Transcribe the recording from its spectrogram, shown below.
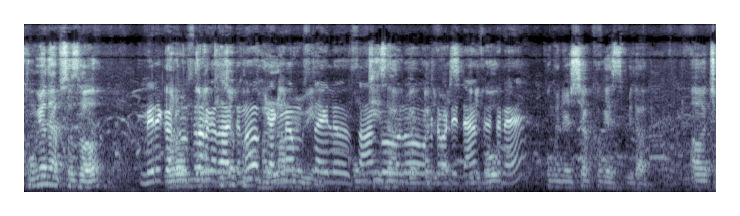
공연에 앞서서 మీరు ఇక్కడ 여러분들의 చూస్తున్నారు కదా 쾌적한 అతను 관람을 గంగనం 위해 స్టైల్ 공지사항 సాంగ్ లో 몇 가지 ఉన్నటువంటి డాన్స్ 말씀드리고 అయితేనే 공연을 시작하겠습니다. 어, 전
